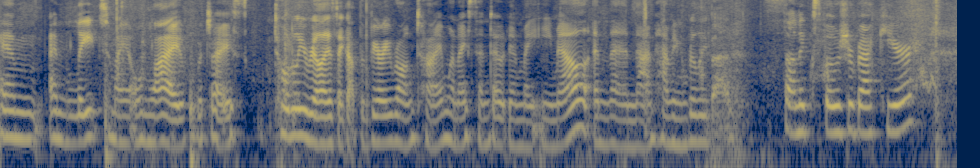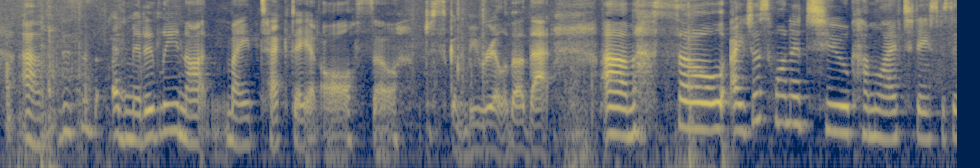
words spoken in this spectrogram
I'm, I'm late to my own live, which I totally realized I got the very wrong time when I sent out in my email, and then I'm having really bad sun exposure back here. Um, this is admittedly not my tech day at all, so I'm just gonna be real about that. Um, so I just wanted to come live today specifically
